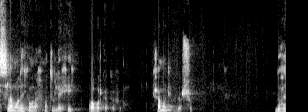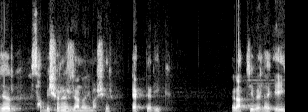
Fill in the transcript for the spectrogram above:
আসসালামু আলাইকুম রহমতুল্লাহি অবরকাতুহ সম্মানিত দর্শক দু ছাব্বিশ সনের জানুয়ারি মাসের এক তারিখ রাত্রিবেলা এই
